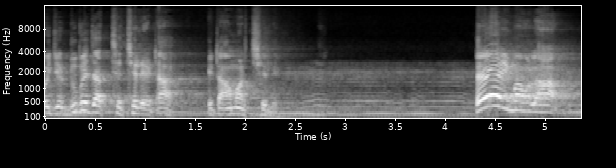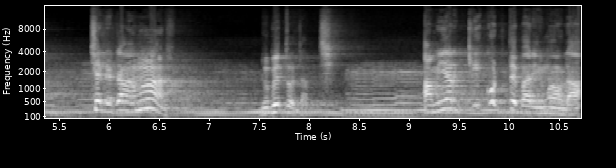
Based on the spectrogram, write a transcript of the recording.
ওই যে ডুবে যাচ্ছে ছেলেটা, এটা আমার ছেলে। এই মাওলা, ছেলেটা আমার, ডুবে তো যাচ্ছে। আমি আর কি করতে পারি মাওলা?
